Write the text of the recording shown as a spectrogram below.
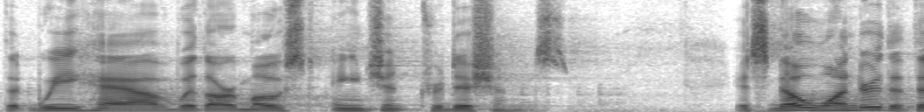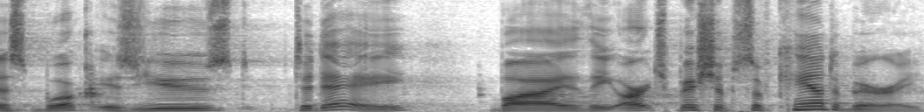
that we have with our most ancient traditions. It's no wonder that this book is used today by the archbishops of Canterbury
